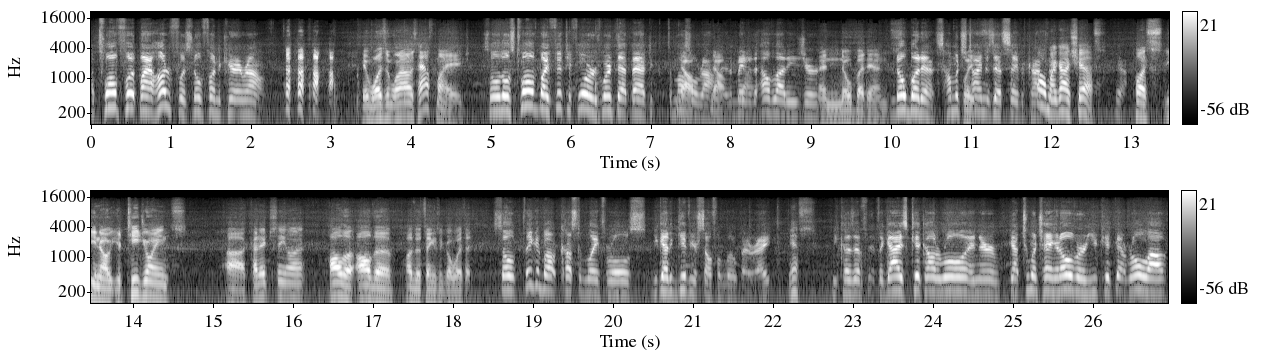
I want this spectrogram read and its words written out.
a 12 foot by 100 foot is no fun to carry around. It wasn't when I was half my age, So those 12 by 54s weren't that bad to, to muscle No, around. no, and it made no. it a hell of a lot easier. and no butt ends. no butt ends. How much Please. time does that save a contractor? Oh my gosh, yes. Yeah. Plus, you know, your T joints, uh, cut edge sealant, all the all the other things that go with it. So thinking about custom length rolls, you got to give yourself a little bit, right? Yes. Because if, if the guys kick out a roll and they're got too much hanging over, you kick that roll out,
